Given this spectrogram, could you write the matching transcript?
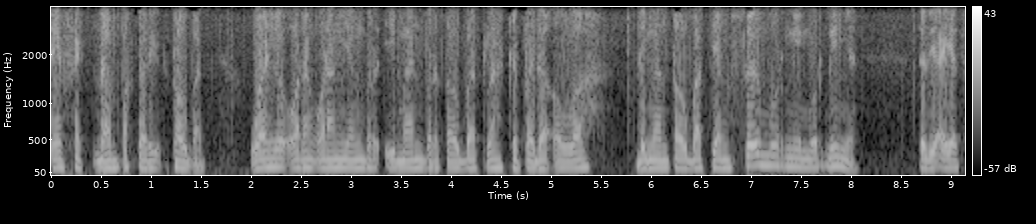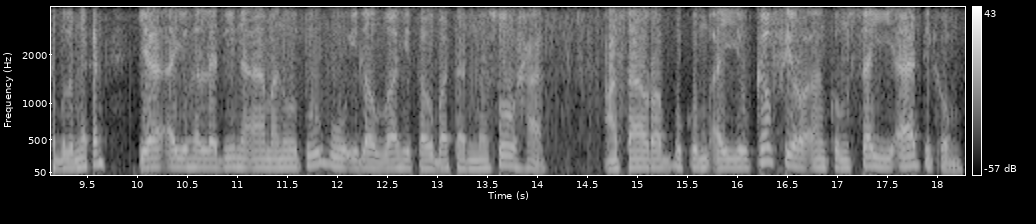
efek dampak dari taubat. Wahai orang-orang yang beriman, bertaubatlah kepada Allah dengan taubat yang semurni-murninya. Dari ayat sebelumnya kan, Ya ayyuhalladzina amanu tubu ilallahi taubatan nasuha. Asa rabbukum ayyukaffiru ankum sayyiatikum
